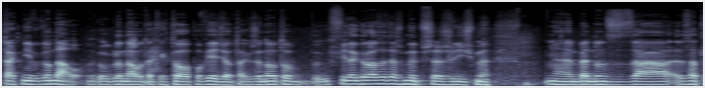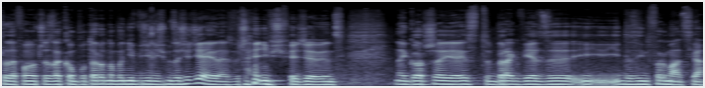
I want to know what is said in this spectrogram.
tak nie wyglądało, tylko wyglądało tak, jak to opowiedział. Także no to chwilę grozy też my przeżyliśmy, e, będąc za, za czy za komputeru, no bo nie widzieliśmy, co się dzieje najzwyczajniej w świecie, więc najgorsze jest brak wiedzy i, i dezinformacja.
